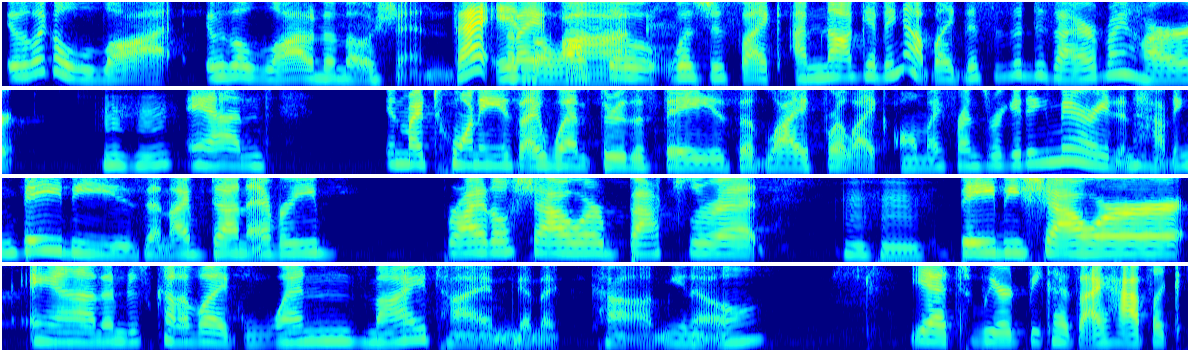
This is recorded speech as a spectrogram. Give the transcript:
it was like a lot. It was a lot of emotions. That is But I a lot. also was just like I'm not giving up. Like this is a desire of my heart Mm-hmm. and in my 20s, I went through the phase of life where like all my friends were getting married and having babies. And I've done every bridal shower, bachelorette, Mm-hmm. baby shower. And I'm just kind of like, when's my time going to come? You know? Yeah, it's weird because I have like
